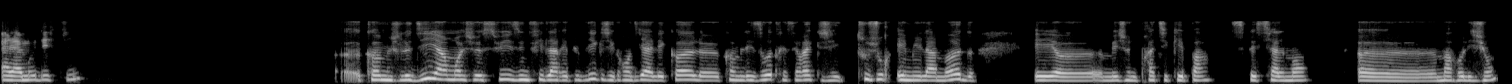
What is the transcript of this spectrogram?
à la modestie. Euh, comme je le dis, hein, moi je suis une fille de la République, j'ai grandi à l'école comme les autres et c'est vrai que j'ai toujours aimé la mode, et, mais je ne pratiquais pas spécialement ma religion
